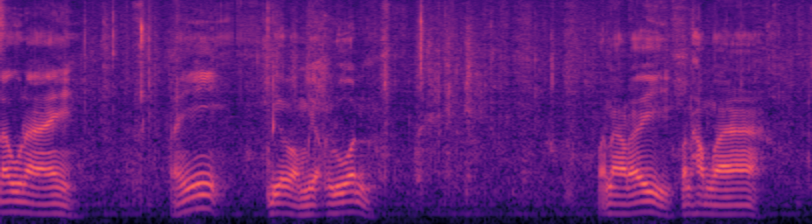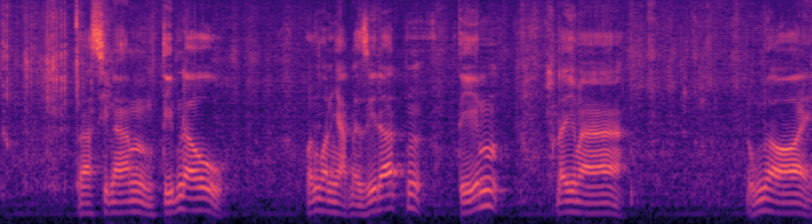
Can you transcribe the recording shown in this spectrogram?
Nâu này. Đấy, đưa vào miệng luôn. Con nào đây? Con hồng à? Ra xin ăn. Tím đâu? Vẫn còn nhặt ở dưới đất. Tím, đây mà. Đúng rồi.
